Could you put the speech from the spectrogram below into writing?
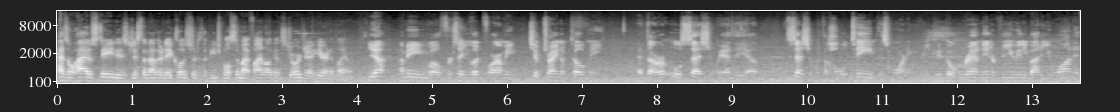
as Ohio State is just another day closer to the Peach Bowl semifinal against Georgia here in Atlanta. Yeah, I mean, well, first thing you look for, I mean, Chip Trayanum told me at our little session, we had the uh, session with the whole team this morning where you could go around and interview anybody you wanted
